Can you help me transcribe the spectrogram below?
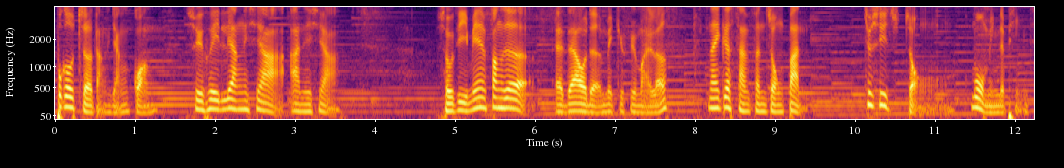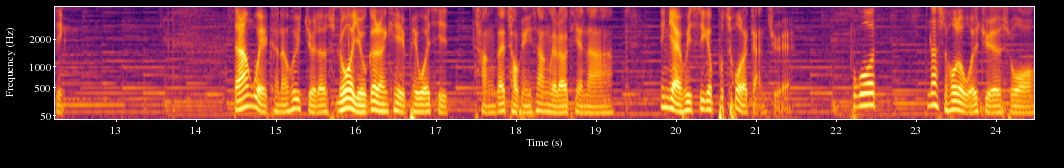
不够遮挡阳光，所以会亮一下暗一下。手机里面放着 Adele 的 Make You Feel My Love，那一个三分钟半就是一种莫名的平静。当然，我也可能会觉得，如果有个人可以陪我一起躺在草坪上聊聊天啊。应该也会是一个不错的感觉。不过那时候的我就觉得说，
